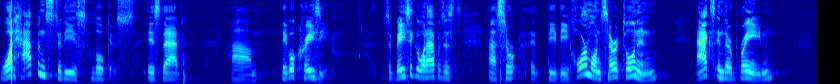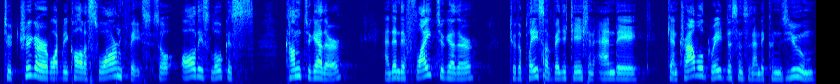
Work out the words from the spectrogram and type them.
what happens to these locusts is that um, they go crazy. So basically, what happens is uh, ser- the, the hormone serotonin acts in their brain to trigger what we call a swarm phase. So all these locusts come together and then they fly together to the place of vegetation and they can travel great distances and they consume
